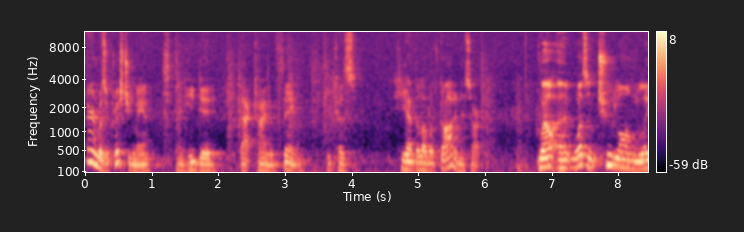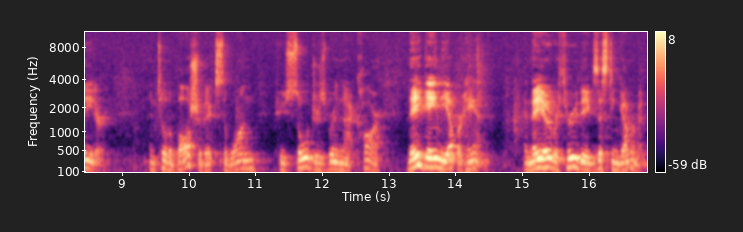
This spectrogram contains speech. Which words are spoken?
Aaron was a Christian man and he did that kind of thing because he had the love of God in his heart. Well, uh, it wasn't too long later until the Bolsheviks, the one whose soldiers were in that car, they gained the upper hand and they overthrew the existing government.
